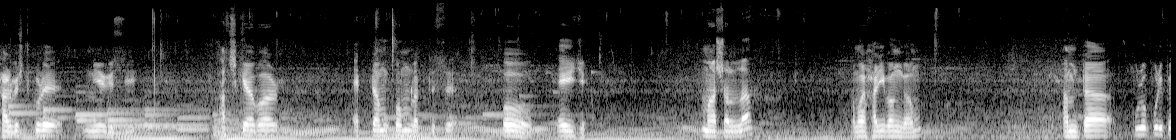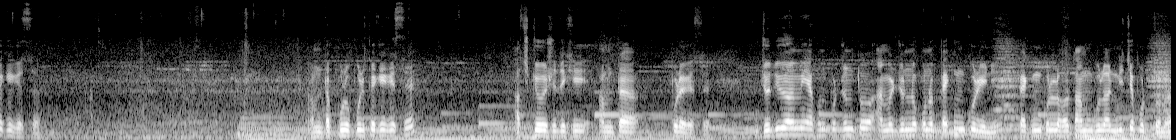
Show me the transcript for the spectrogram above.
হারভেস্ট করে নিয়ে গেছি। আজকে আবার একটা আম কম লাগতেছে। ও, এই যে, মাশাল্লাহ, আমার হাড়িবাঙ্গাম আমটা পুরোপুরি পেকে গেছে। আমটা পুরোপুরি পেকে গেছে। আজকেও এসে দেখি আমটা পড়ে গেছে। যদিও আমি এখন পর্যন্ত আমের জন্য কোনো প্যাকিং করিনি। প্যাকিং করলে হয়তো আমগুলো নিচে পড়তো না।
